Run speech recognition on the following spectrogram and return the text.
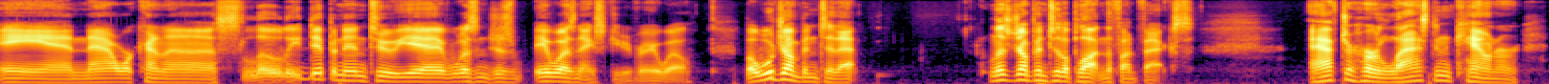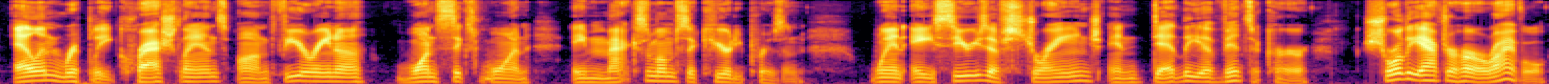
and now we're kind of slowly dipping into yeah it wasn't just it wasn't executed very well. But we'll jump into that. Let's jump into the plot and the fun facts. After her last encounter ellen ripley crash lands on fiorina 161 a maximum security prison when a series of strange and deadly events occur. Shortly after her arrival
